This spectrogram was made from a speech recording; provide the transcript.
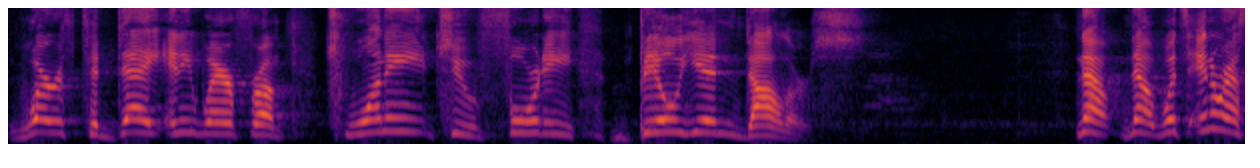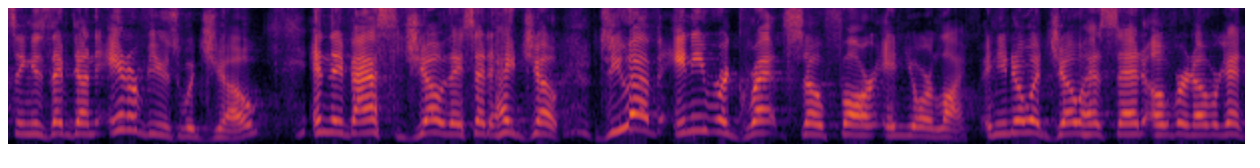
worth today anywhere from 20 to 40 billion dollars. Now, now, what's interesting is they've done interviews with Joe, and they've asked Joe, they said, Hey, Joe, do you have any regrets so far in your life? And you know what Joe has said over and over again?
